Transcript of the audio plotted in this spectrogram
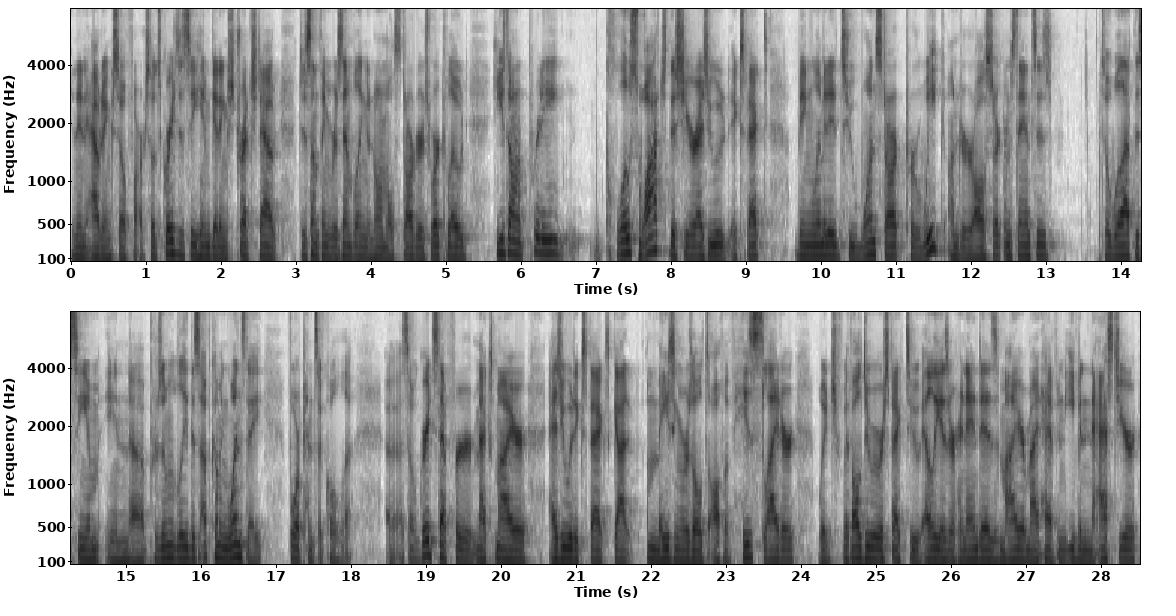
in an outing so far. So it's great to see him getting stretched out to something resembling a normal starter's workload. He's on a pretty close watch this year, as you would expect, being limited to one start per week under all circumstances. So we'll have to see him in uh, presumably this upcoming Wednesday for Pensacola. Uh, so great step for Max Meyer, as you would expect. Got amazing results off of his slider, which, with all due respect to Elieser Hernandez, Meyer might have an even nastier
